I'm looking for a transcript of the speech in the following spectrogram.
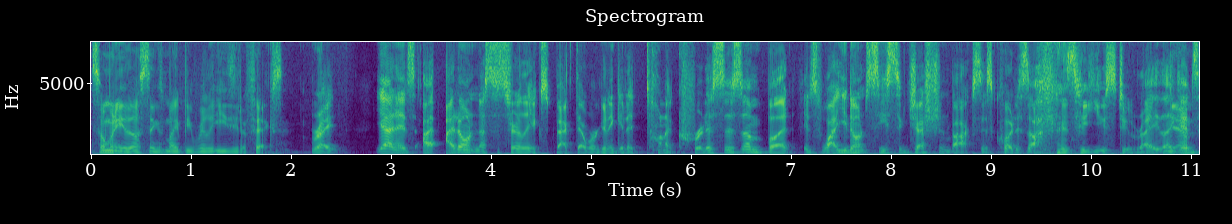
so many of those things might be really easy to fix. Right. Yeah, and it's I, I don't necessarily expect that we're going to get a ton of criticism, but it's why you don't see suggestion boxes quite as often as you used to, right? Like Yeah. it's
